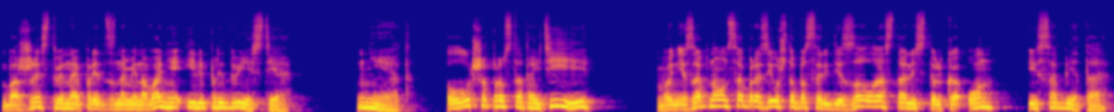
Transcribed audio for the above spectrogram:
божественное предзнаменование или предвестие. Нет, лучше просто отойти и... Внезапно он сообразил, что посреди зала остались только он и Сабета.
